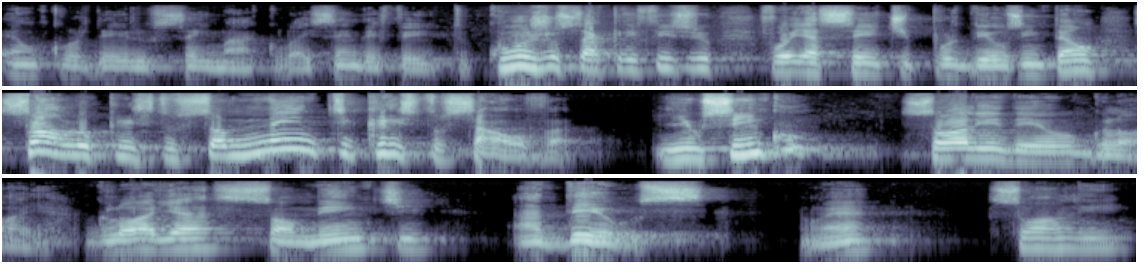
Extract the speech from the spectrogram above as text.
É um cordeiro sem mácula e sem defeito, cujo sacrifício foi aceite por Deus. Então, só o Cristo, somente Cristo salva. E o cinco, só lhe deu glória. Glória somente a Deus, não é? Só lhe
